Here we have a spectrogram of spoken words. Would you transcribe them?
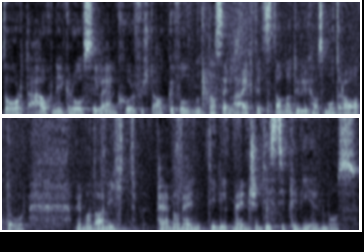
dort auch eine große Lernkurve stattgefunden und das erleichtert es dann natürlich als Moderator, wenn man da nicht permanent die Menschen disziplinieren muss.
